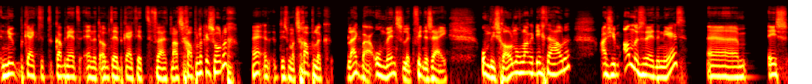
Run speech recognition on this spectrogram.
nu bekijkt het kabinet en het OMT bekijkt dit vanuit maatschappelijke zorg. Het is maatschappelijk blijkbaar onwenselijk, vinden zij, om die scholen nog langer dicht te houden. Als je hem anders redeneert, ehm, is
